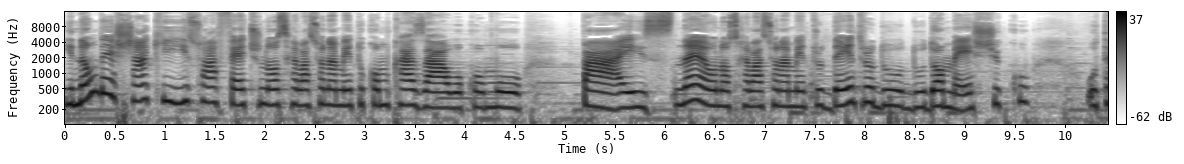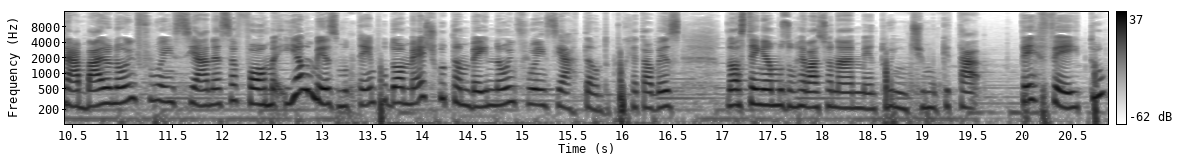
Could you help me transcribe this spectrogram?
E não deixar que isso afete o nosso relacionamento como casal ou como pais, né? O nosso relacionamento dentro do, do doméstico. O trabalho não influenciar nessa forma. E ao mesmo tempo, o doméstico também não influenciar tanto. Porque talvez nós tenhamos um relacionamento íntimo que tá perfeito.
